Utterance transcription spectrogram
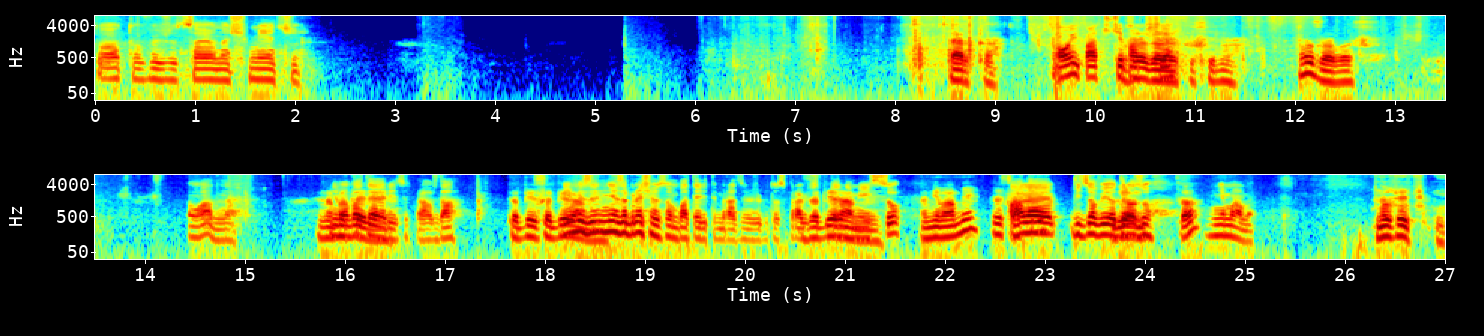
Co to wyrzucają na śmieci? Tarka. Oj, patrzcie, patrzcie. No zobacz. Ładne. Na Nie ma baterii, co prawda. Tobie Nie, zabieramy. my z- nie zabraliśmy są baterii tym razem, żeby to sprawdzić tutaj na Zabieramy. miejscu. A nie mamy? Ale widzowie od Glon- razu Co? nie mamy. Nożyczki.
